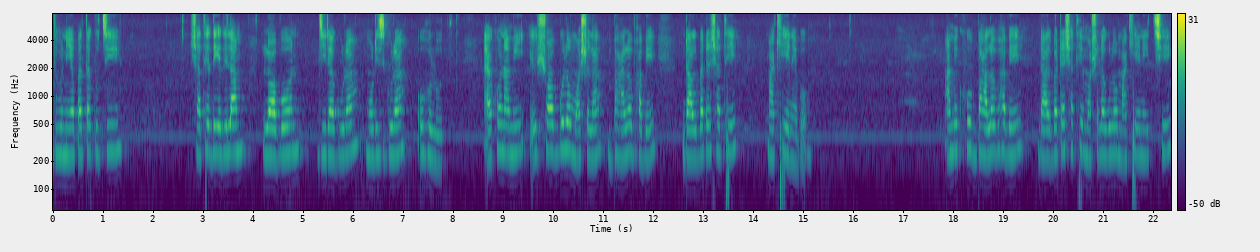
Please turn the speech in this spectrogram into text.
ধনিয়া পাতা কুচি, সাথে দিয়ে দিলাম লবণ, জিরা গুঁড়া, মরিচ গুঁড়া ও হলুদ। এখন আমি এই সবগুলো মশলা ভালোভাবে ডাল বাটার সাথে মাখিয়ে নেব। আমি খুব ভালোভাবে ডাল বাটার সাথে মশলাগুলো মাখিয়ে নিচ্ছি।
